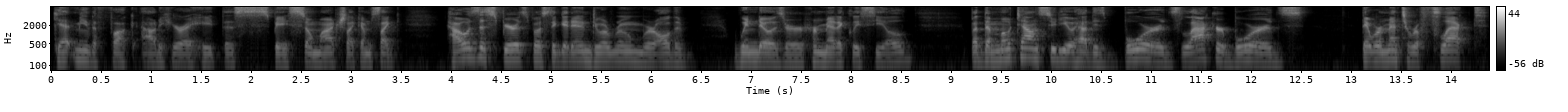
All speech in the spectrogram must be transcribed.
get me the fuck out of here I hate this space so much like I'm just like how is the spirit supposed to get into a room where all the windows are hermetically sealed but the Motown studio had these boards, lacquer boards, that were meant to reflect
